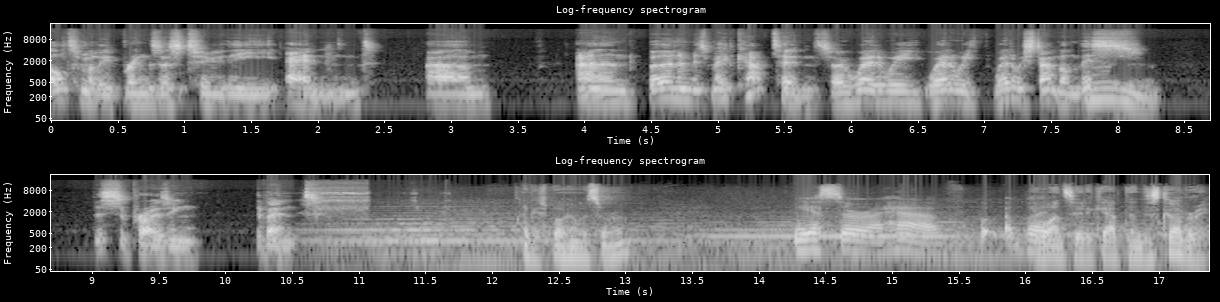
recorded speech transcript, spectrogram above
ultimately brings us to the end, um, and Burnham is made captain. So, where do we, where do we, where do we stand on this, this surprising event? Have you spoken with Saru? Yes, sir, I have. But, He but wants you to captain Discovery.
